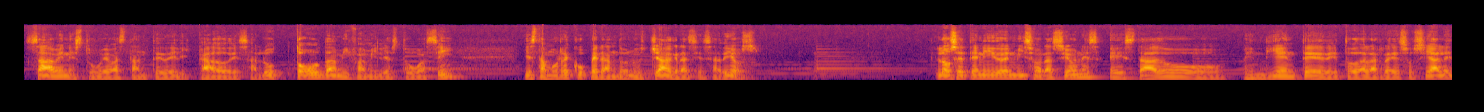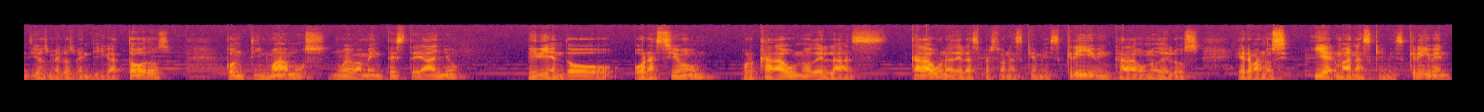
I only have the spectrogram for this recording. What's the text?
saben, estuve bastante delicado de salud. Toda mi familia estuvo así. Y estamos recuperándonos ya, gracias a Dios. Los he tenido en mis oraciones. He estado pendiente de todas las redes sociales. Dios me los bendiga a todos. Continuamos nuevamente este año pidiendo oración por cada, uno de las, cada una de las personas que me escriben, cada uno de los hermanos y hermanas que me escriben.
